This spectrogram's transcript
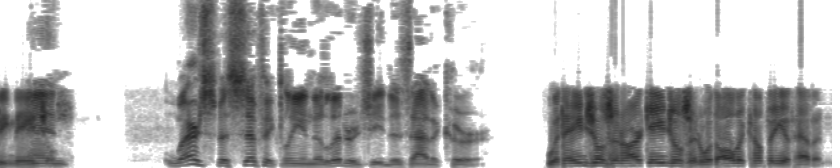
being the angels. And where specifically in the liturgy does that occur? With angels and archangels and with all the company of heaven.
